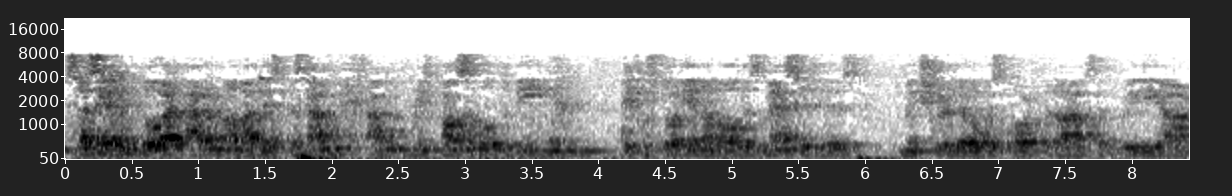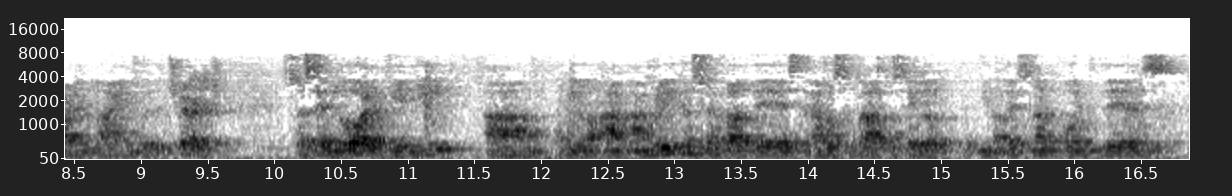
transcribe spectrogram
So I said, Lord, I don't know about this because I'm, I'm responsible to being the custodian of all these messages to make sure they're always orthodox and really are in line with the church. So I said, Lord, you need, um, you know, I'm, I'm really concerned about this, and I was about to say, look, you know, let's not go into this.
